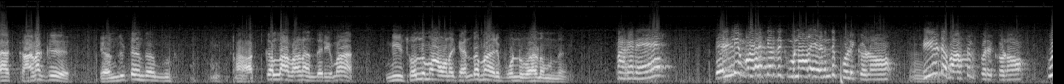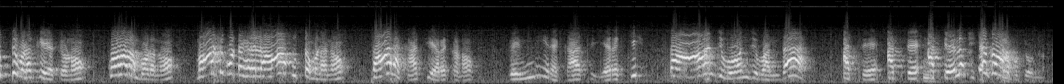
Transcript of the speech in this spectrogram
ஏன் கணக்கு என்கிட்ட இந்த அக்கெல்லாம் வேணாம் தெரியுமா? நீ சொல்லுமா உனக்கு எந்த மாதிரி பொண்ணு வேணும்னு. மகனே வெள்ளி முளைக்கிறதுக்கு முன்னால எழுந்து குளிக்கணும். வீடு வாசல் பெருக்கணும். குத்து விளக்கு ஏத்தணும் கோலம் போடணும். மாட்டு குட்டைகள் எல்லாம் சுத்தம் பண்ணணும். சாலை காய்ச்சி இறக்கணும். வெந்நீரை காய்ச்சி இறக்கி ஆஞ்சு ஓஞ்சு வந்தா அத்தை அத்தை அத்தைன்னு என் காலை போட்டு விடணும்.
